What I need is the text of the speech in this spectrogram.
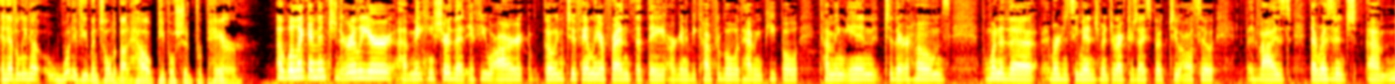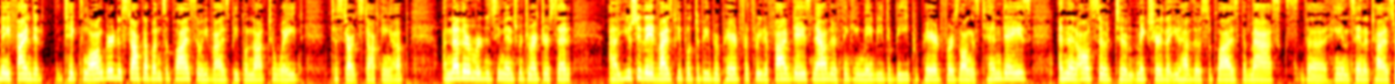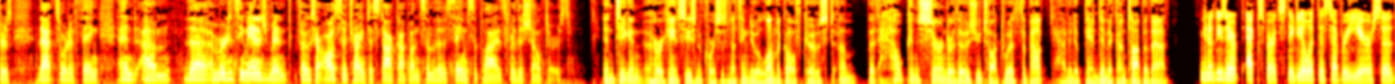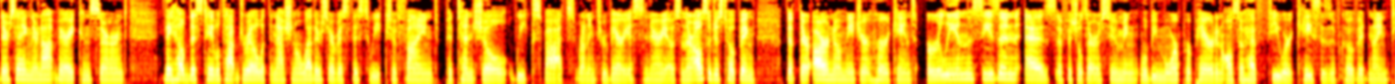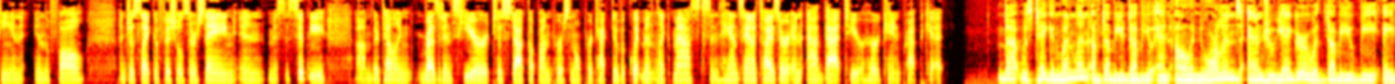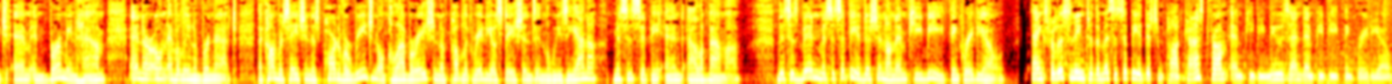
And Evelina, what have you been told about how people should prepare? Uh, well, like I mentioned earlier, uh, making sure that if you are going to family or friends, that they are going to be comfortable with having people coming in to their homes. One of the emergency management directors I spoke to also advised that residents um, may find it take longer to stock up on supplies, so he advised people not to wait to start stocking up. Another emergency management director said uh, usually they advise people to be prepared for three to five days. Now they're thinking maybe to be prepared for as long as 10 days. And then also to make sure that you have those supplies the masks, the hand sanitizers, that sort of thing. And um, the emergency management folks are also trying to stock up on some of those same supplies for the shelters. And Tegan, hurricane season, of course, is nothing new along the Gulf Coast. Um, but how concerned are those you talked with about having a pandemic on top of that? You know, these are experts. They deal with this every year. So they're saying they're not very concerned. They held this tabletop drill with the National Weather Service this week to find potential weak spots running through various scenarios. And they're also just hoping that there are no major hurricanes early in the season, as officials are assuming we'll be more prepared and also have fewer cases of COVID 19 in the fall. And just like officials are saying in Mississippi, um, they're telling residents here to stock up on personal protective equipment like masks and hand sanitizer and add that to your hurricane prep kit. That was Tegan Wendland of WWNO in New Orleans, Andrew Yeager with WBHM in Birmingham, and our own Evelina Burnett. The conversation is part of a regional collaboration of public radio stations in Louisiana, Mississippi, and Alabama. This has been Mississippi Edition on MPB Think Radio. Thanks for listening to the Mississippi Edition podcast from MPB News and MPB Think Radio.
